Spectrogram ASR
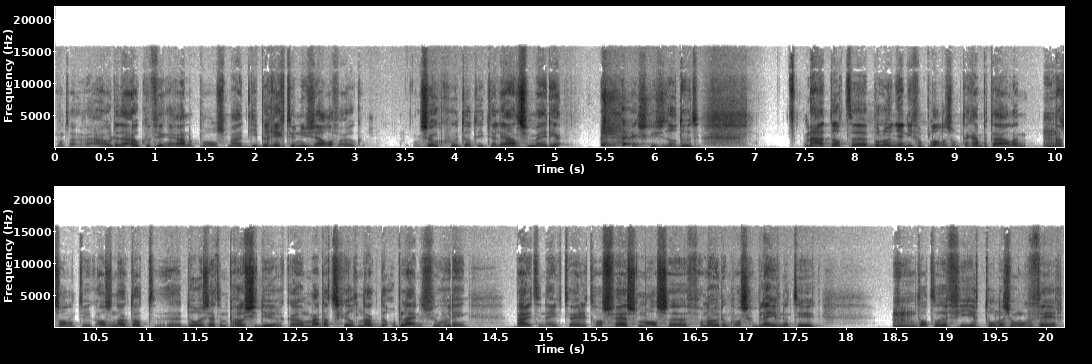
Want we, houden daar ook een vinger aan de pols. Maar die berichten nu zelf ook. Ook goed dat de Italiaanse media excuses dat doet. Maar dat eh, Bologna niet van plan is om te gaan betalen. En dan zal natuurlijk als dat eh, doorzet een procedure komen. Maar dat scheelt NAC de opleidingsvergoeding. Buiten een eventuele transfersom als eh, Van Houding was gebleven natuurlijk. dat er 4 ton is ongeveer.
